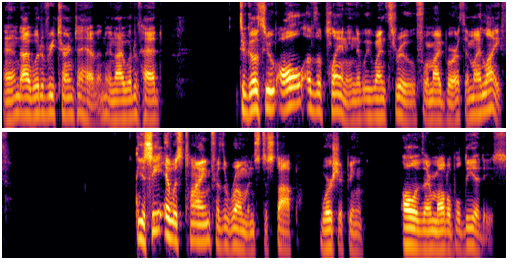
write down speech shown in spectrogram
And I would have returned to heaven and I would have had to go through all of the planning that we went through for my birth and my life. You see, it was time for the Romans to stop worshiping all of their multiple deities.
